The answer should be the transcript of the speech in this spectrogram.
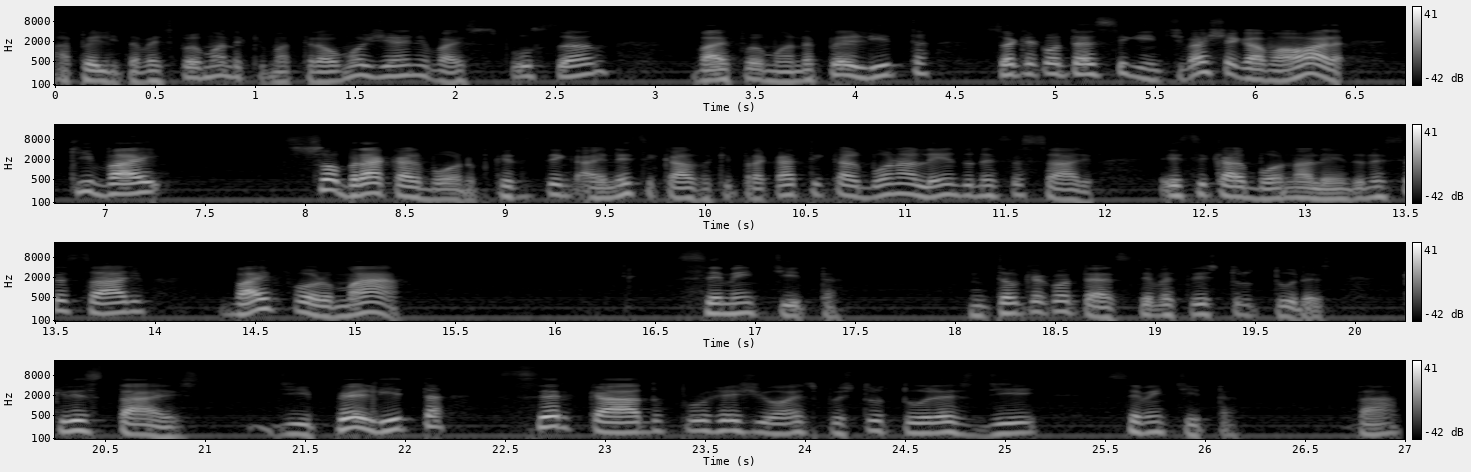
A pelita vai se formando aqui, material homogêneo, vai se expulsando, vai formando a pelita. Só que acontece o seguinte, vai chegar uma hora que vai sobrar carbono, porque tem, aí nesse caso aqui para cá tem carbono além do necessário. Esse carbono além do necessário vai formar cementita. Então o que acontece? Você vai ter estruturas cristais de pelita cercado por regiões, por estruturas de cementita, tá?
